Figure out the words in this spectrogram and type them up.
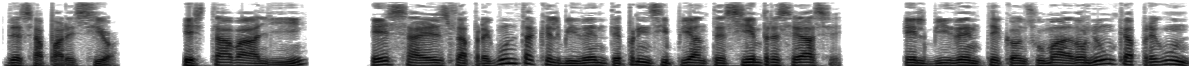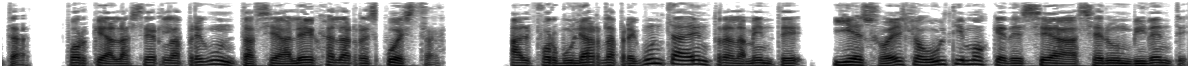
desapareció. ¿Estaba allí? Esa es la pregunta que el vidente principiante siempre se hace. El vidente consumado nunca pregunta, porque al hacer la pregunta se aleja la respuesta. Al formular la pregunta entra la mente, y eso es lo último que desea hacer un vidente.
